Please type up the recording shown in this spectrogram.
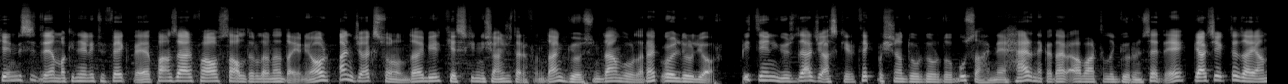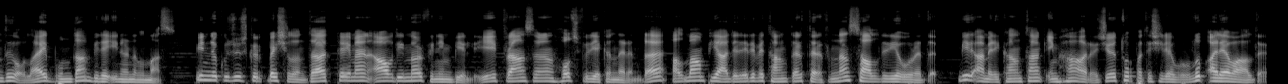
Kendisi de makineli tüfek ve Panzerfaust saldırılarına dayanıyor ancak sonunda bir keskin nişancı tarafından göğsünden vurularak öldürülüyor. Pitt'in yüzlerce askeri tek başına durdurduğu bu sahne her ne kadar abartılı görünse de gerçekte dayandığı olay bundan bile inanılmaz. 1945 yılında Teğmen Audi Murphy'nin birliği Fransa'nın Hoteville yakınlarında Alman piyadeleri ve tankları tarafından saldırıya uğradı. Bir Amerikan tank imha aracı top ateşiyle vurulup alev aldı.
